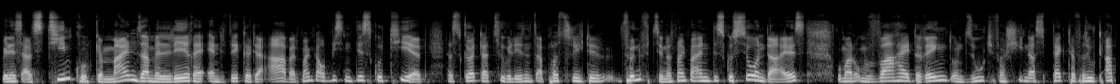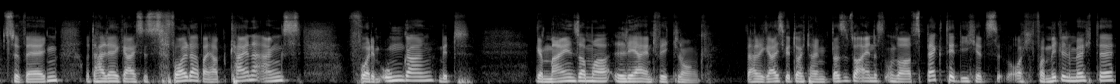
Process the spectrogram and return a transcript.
wenn ihr es als Team tut, gemeinsame Lehre, entwickelte Arbeit, manchmal auch ein bisschen diskutiert. Das gehört dazu. Wir lesen in Apostelgeschichte 15, dass manchmal eine Diskussion da ist, wo man um Wahrheit ringt und sucht, die verschiedenen Aspekte versucht abzuwägen. Und der Heilige Geist ist voll dabei. Habt keine Angst vor dem Umgang mit gemeinsamer Lehrentwicklung. Der Heilige Geist wird euch dann, das ist so eines unserer Aspekte, die ich jetzt euch vermitteln möchte.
